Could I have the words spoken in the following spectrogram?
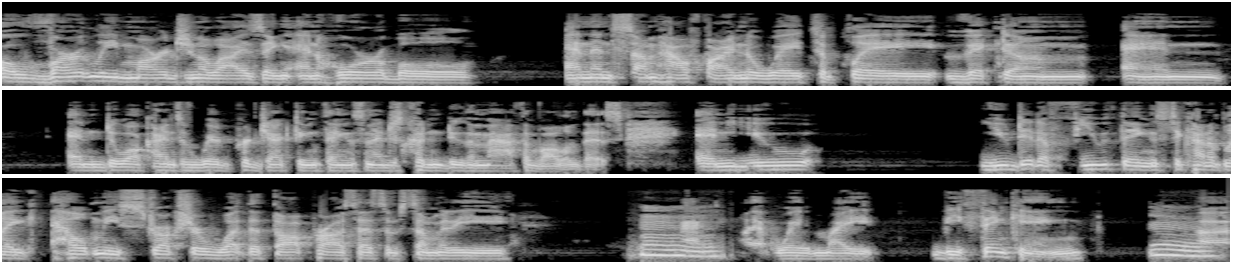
overtly marginalizing and horrible, and then somehow find a way to play victim and and do all kinds of weird projecting things and I just couldn't do the math of all of this. And you you did a few things to kind of like help me structure what the thought process of somebody mm. that way might be thinking. Mm. Uh,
